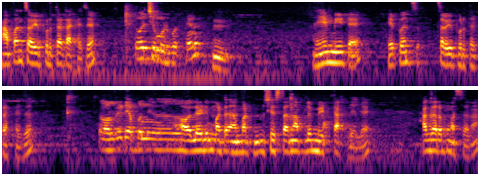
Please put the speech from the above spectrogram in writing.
हा पण चवीपुरता टाकायचा आहे. तो चिमूटभर आहे ना? हे मीठ आहे. हे पण चवीपुरतं टाकायचं. ऑलरेडी आपण ऑलरेडी मटन मटन शिजताना आपलं मीठ टाकलेलं आहे. हा गरम मसाला.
